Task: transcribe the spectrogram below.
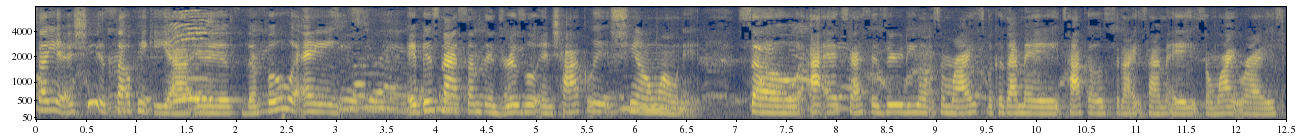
So yeah, she is so picky, y'all. If the food ain't, if it's not something drizzled in chocolate, she don't want it. So I asked her, I said, Zuri, do you want some rice? Because I made tacos tonight, so I made some white rice.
